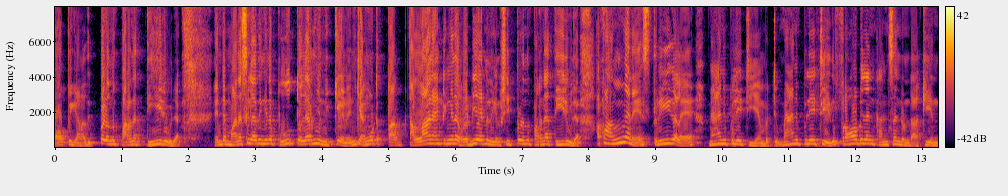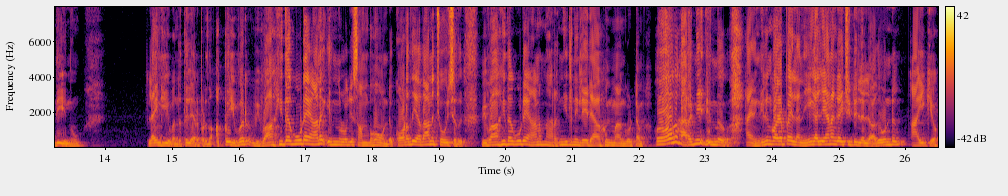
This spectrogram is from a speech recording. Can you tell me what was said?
ടോപ്പിക്കാണ് അത് ഇപ്പോഴൊന്നും പറഞ്ഞ തീരൂല. എന്റെ മനസ്സിൽ അതിങ്ങനെ പൂത്തൊലർഞ്ഞ് നിൽക്കുകയാണ് എനിക്ക് അങ്ങോട്ട് തള്ളാനായിട്ട് ഇങ്ങനെ റെഡി ആയിട്ട് നിൽക്കണം പക്ഷെ ഇപ്പോഴൊന്നും പറഞ്ഞാൽ തീരൂല. അപ്പോൾ അങ്ങനെ സ്ത്രീകളെ മാനിപ്പുലേറ്റ് ചെയ്യാൻ പറ്റും. മാനിപ്പുലേറ്റ് ചെയ്ത് ഫ്രോഡുലൻ കൺസെന്റ് ഉണ്ടാക്കി എന്ത് ചെയ്യുന്നു? ലൈംഗിക ബന്ധത്തിൽ ഏർപ്പെടുന്നു. അപ്പോൾ ഇവർ വിവാഹിത കൂടെയാണ് എന്നുള്ളൊരു സംഭവമുണ്ട്. കോടതി അതാണ് ചോദിച്ചത്. വിവാഹിത കൂടെയാണെന്ന് അറിഞ്ഞിരുന്നില്ലേ രാഹുൽ മാങ്കൂട്ടം? ഓ അറിഞ്ഞിരുന്നു. എങ്കിലും കുഴപ്പമില്ല. നീ കല്യാണം കഴിച്ചിട്ടില്ലല്ലോ. അതുകൊണ്ട് ആയിക്കോ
